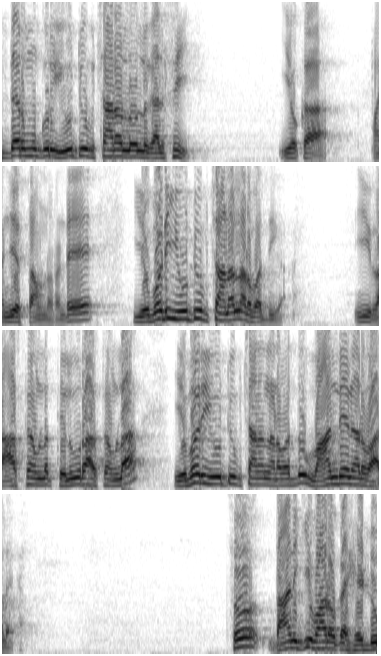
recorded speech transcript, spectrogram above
ఇద్దరు ముగ్గురు యూట్యూబ్ ఛానల్ వాళ్ళు కలిసి ఈ యొక్క పని చేస్తూ ఉన్నారు. అంటే ఎవడి యూట్యూబ్ ఛానల్ నడవద్దిగా ఇక. ఈ రాష్ట్రంలో తెలుగు రాష్ట్రంలో ఎవరి యూట్యూబ్ ఛానల్ నడవద్దు వాందే నడవాలి. సో దానికి వాడు ఒక హెడ్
